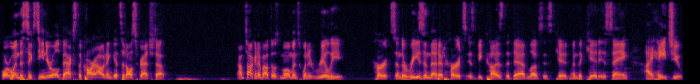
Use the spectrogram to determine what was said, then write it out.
or when the 16 year old backs the car out and gets it all scratched up. I'm talking about those moments when it really hurts. And the reason that it hurts is because the dad loves his kid. When the kid is saying, I hate you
